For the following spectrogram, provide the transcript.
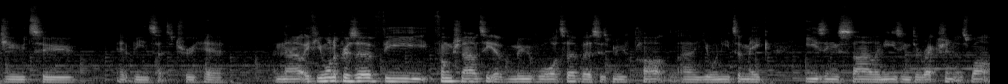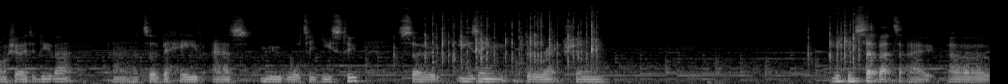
due to it being set to true here. And now, if you want to preserve the functionality of move water versus move part, uh, you will need to make easing style and easing direction as well. I'll show you how to do that uh, to behave as move water used to. So easing direction, we can set that to out. Uh,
